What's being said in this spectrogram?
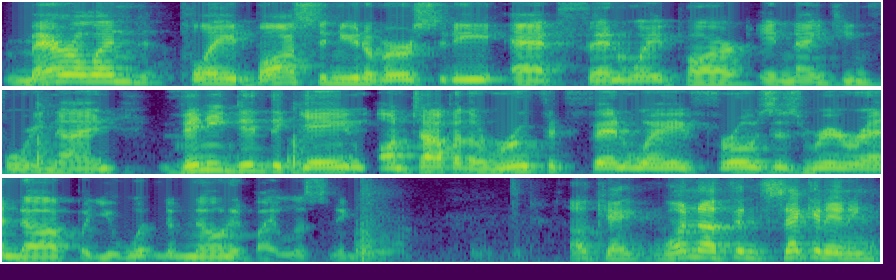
Maryland played Boston University at Fenway Park in 1949. Vinny did the game on top of the roof at Fenway, froze his rear end up, but you wouldn't have known it by listening to him. Okay, one nothing, second inning.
